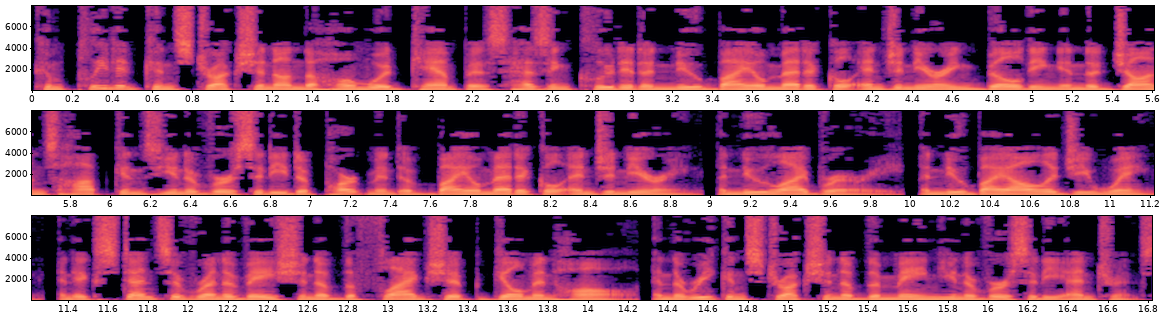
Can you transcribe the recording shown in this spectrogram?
Completed construction on the Homewood campus has included a new biomedical engineering building in the Johns Hopkins University Department of Biomedical Engineering, a new library, a new biology wing, an extensive renovation of the flagship Gilman Hall, and the reconstruction of the main university entrance.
